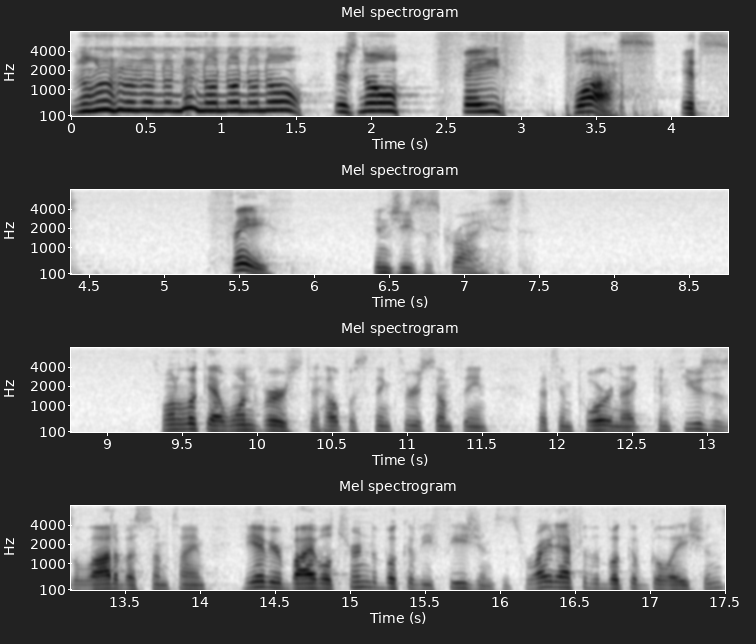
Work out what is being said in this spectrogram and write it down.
No, no, no, no, no, no, no, no, no. There's no faith plus. It's faith in Jesus Christ. I want to look at one verse to help us think through something that's important that confuses a lot of us sometimes. If you have your Bible, turn to the book of Ephesians. It's right after the book of Galatians.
